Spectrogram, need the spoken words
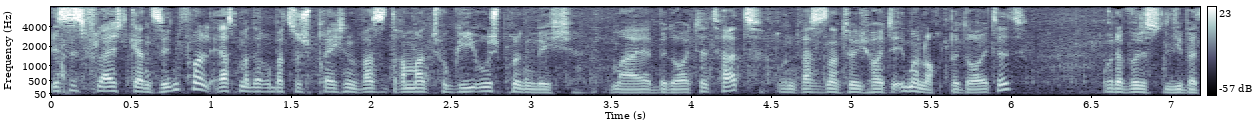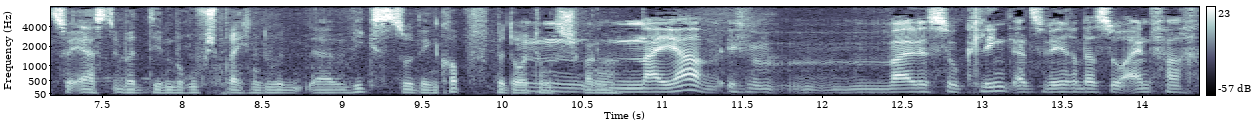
ist es vielleicht ganz sinnvoll, erstmal darüber zu sprechen, was Dramaturgie ursprünglich mal bedeutet hat und was es natürlich heute immer noch bedeutet. Oder würdest du lieber zuerst über den Beruf sprechen? Du äh, wiegst so den Kopf bedeutungsschwanger. Naja, ich, weil es so klingt, als wäre das so einfach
